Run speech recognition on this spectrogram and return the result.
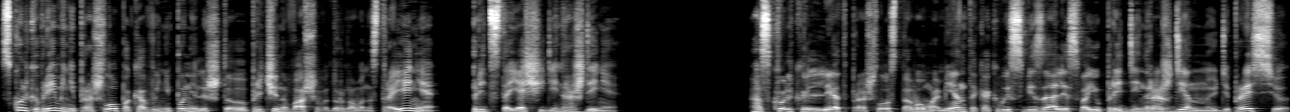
Сколько времени прошло, пока вы не поняли, что причина вашего дурного настроения – предстоящий день рождения? А сколько лет прошло с того момента, как вы связали свою преддень депрессию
